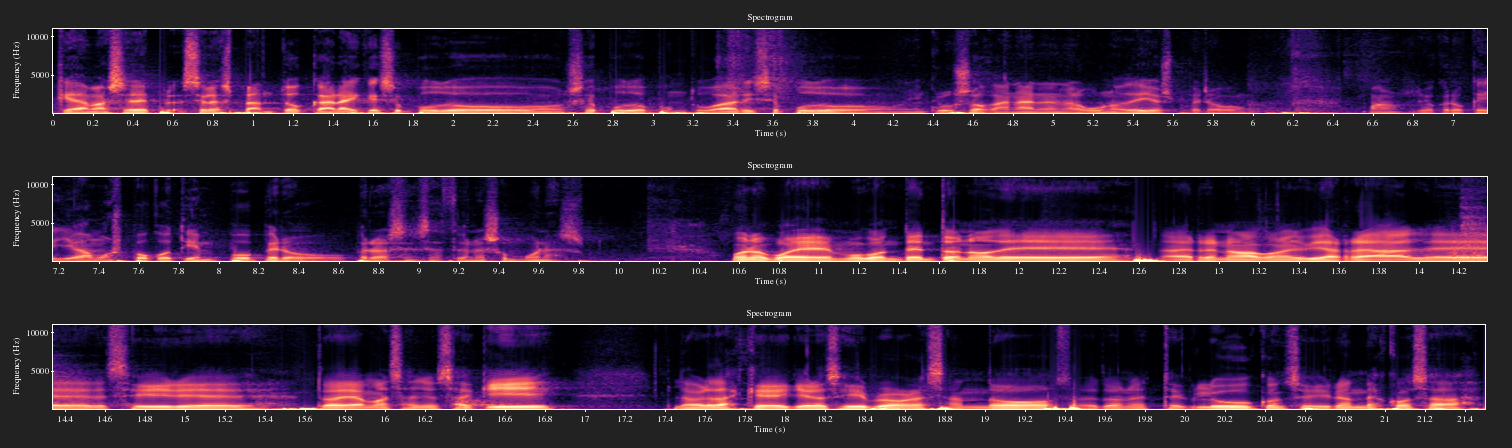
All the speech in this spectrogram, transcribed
que además se, les plantó cara y que se pudo, se pudo puntuar y se pudo incluso ganar en alguno de ellos. Pero bueno, yo creo que llevamos poco tiempo, pero, pero las sensaciones son buenas. Bueno, pues muy contento ¿no? de haber renovado con el Villarreal, eh, de seguir eh, todavía más años aquí. La verdad es que quiero seguir progresando, sobre todo en este club, conseguir grandes cosas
